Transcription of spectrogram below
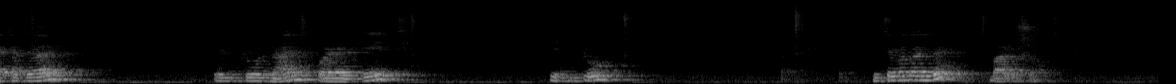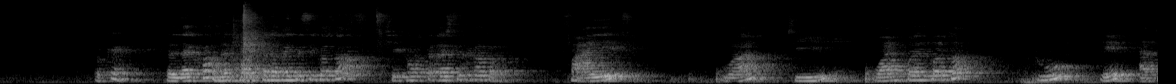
এক হাজার। Into nine point eight into নিচে কত আসবে? বারোশো। ওকে তাহলে দেখো, আমরা ক্ষমতাটা পাইতেছি কত? সেই ক্ষমতাটা আসতেছে কত? Five one three one point কত? টু এইট এত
